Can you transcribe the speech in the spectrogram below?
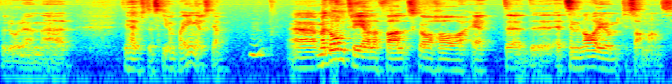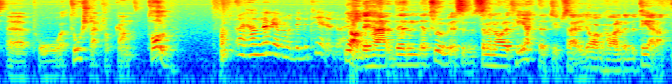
för då den är till hälften skriven på engelska. Eh, Men de tre i alla fall ska ha ett, ett seminarium tillsammans på torsdag klockan 12 Och Handlar det om att debutera då? Ja, det här, den, jag tror seminariet heter typ så här, jag har debuterat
